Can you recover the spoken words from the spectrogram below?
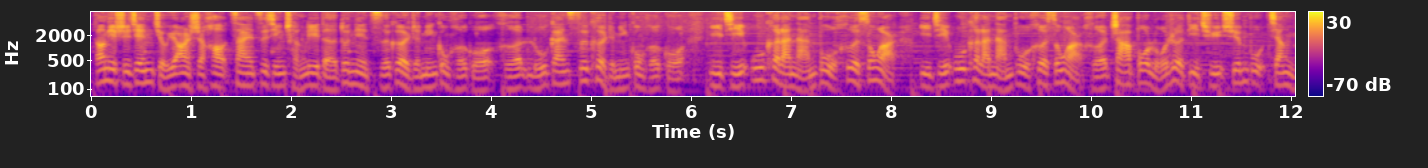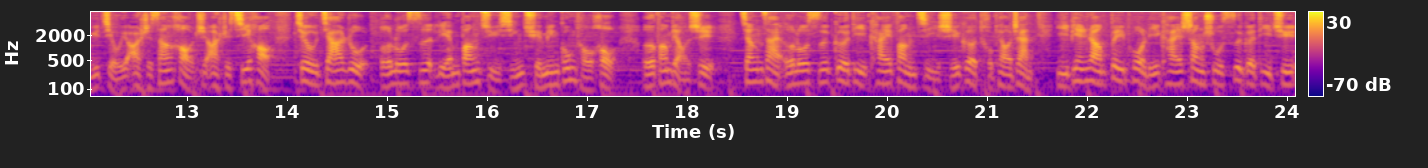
当地时间九月二十号，在自行成立的顿涅茨克人民共和国和卢甘斯克人民共和国，以及乌克兰南部赫松尔以及乌克兰南部赫松尔和扎波罗热地区宣布，将于九月二十三号至二十七号就加入俄罗斯联邦举行全民公投后，俄方表示将在俄罗斯各地开放几十个投票站，以便让被迫离开上述四个地区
